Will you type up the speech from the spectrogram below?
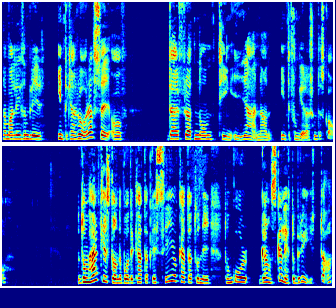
När man liksom blir, inte kan röra sig av därför att någonting i hjärnan inte fungerar som det ska. De här tillstånden, både kataplexi och katatoni, de går ganska lätt att bryta.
